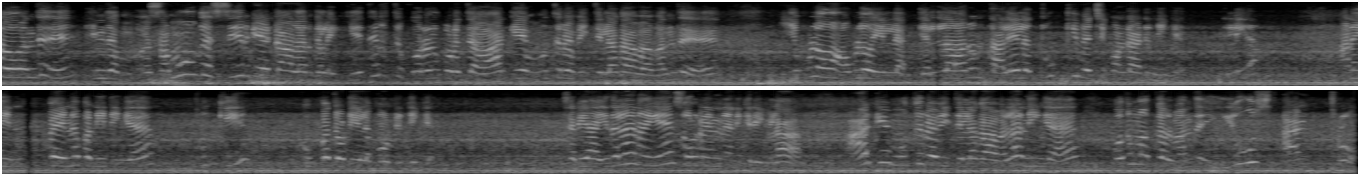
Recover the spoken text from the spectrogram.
சோ வந்து இந்த சமூக சீர்கேட்டாளர்களை எதிர்த்து குரல் கொடுத்த ஆர்கே மூத்துரவி திலகாவை வந்து இவ்வளோ அவ்வளோ இல்லை. எல்லாரும் தலையில தூக்கி வச்சு கொண்டாடுனீங்க. இல்லையா? ஆனா இப்ப என்ன பண்ணிட்டீங்க? தூக்கி குப்பை தொட்டியில போட்டுட்டீங்க. சரியா? இதெல்லாம் நான் ஏன் சொல்றேன்னு நினைக்கிறீங்களா? ஆர்கே முத்துரவி திலகாவெல்லாம் நீங்க பொதுமக்கள் வந்து யூஸ் அண்ட் த்ரோ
